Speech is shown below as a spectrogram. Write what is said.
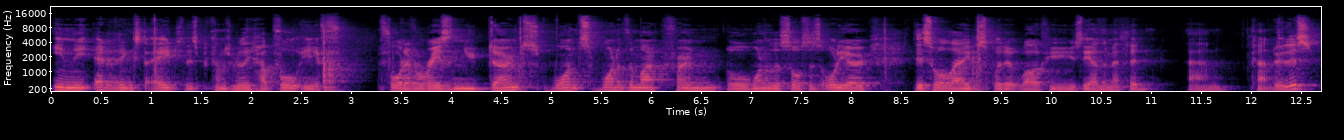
in the editing stage this becomes really helpful if for whatever reason you don't want one of the microphone or one of the sources audio, this will allow you to split it while if you use the other method, um, can't do this.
